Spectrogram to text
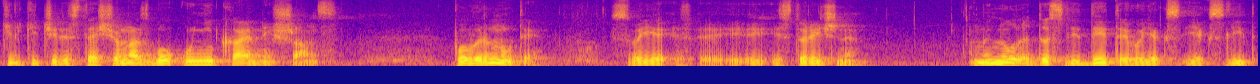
тільки через те, що в нас був унікальний шанс повернути своє е, е, історичне минуле, дослідити його як, як слід,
